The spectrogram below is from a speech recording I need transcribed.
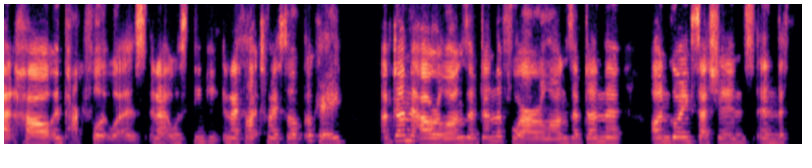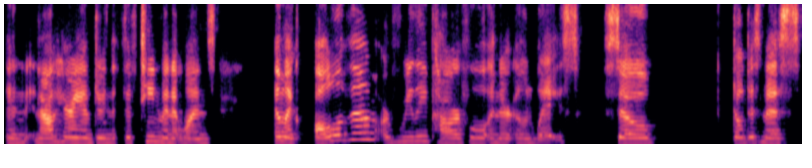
at how impactful it was. And I was thinking, and I thought to myself, okay, I've done the hour longs, I've done the four hour longs, I've done the ongoing sessions and the and now here I am doing the 15 minute ones and like all of them are really powerful in their own ways. So don't dismiss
